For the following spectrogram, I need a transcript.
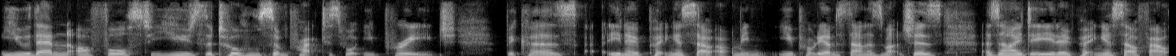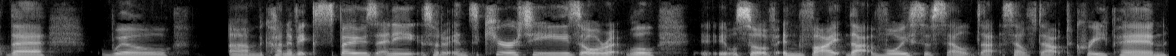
you then are forced to use the tools and practice what you preach because you know putting yourself i mean you probably understand as much as as i do you know putting yourself out there will um, kind of expose any sort of insecurities or it will it will sort of invite that voice of self self doubt to creep in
